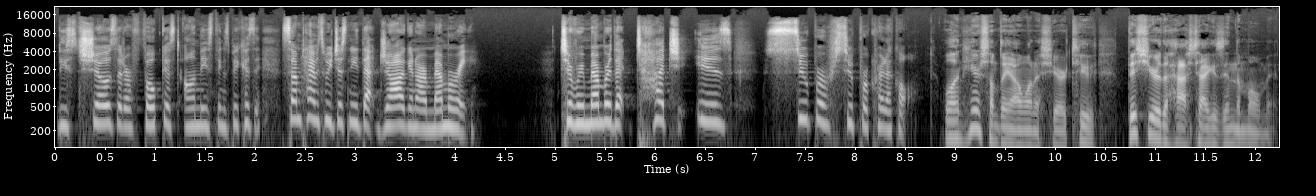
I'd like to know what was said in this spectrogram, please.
these shows that are focused on these things because sometimes we just need that jog in our memory to remember that touch is super super critical well and here's something i want to share too this year the hashtag is in the moment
